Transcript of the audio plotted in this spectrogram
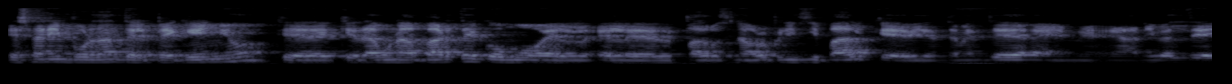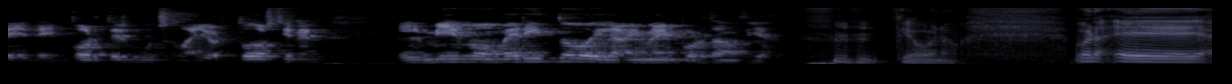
es tan importante el pequeño, que, que da una parte, como el, el, patrocinador principal, que evidentemente a nivel de, de importe es mucho mayor. Todos tienen el mismo mérito y la misma importancia. Qué bueno. Bueno, eh,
